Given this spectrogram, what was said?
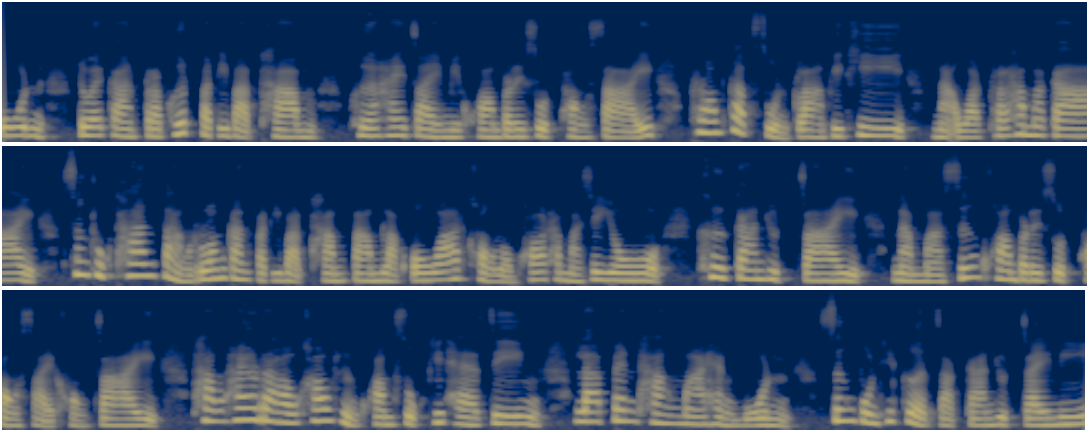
บุญโดยการประพฤติปฏิบัติธรรม เพื่อให้ใจมีความบริสุทธิ์ผ่องใส พร้อมกับศูนย์กลางพิธี ณวัดพระธรรมกาย ซึ่งทุกท่านต่างร่วมกันปฏิบัติธรรมตามหลักโอวาทของหลวงพ่อธรรมชโย คือการหยุดใจนำมาซึ่งความบริสุทธิ์ผ่องใสของใจทำให้เราเข้าถึงความสุขที่แท้จริง และเป็นทางมาแห่งบุญ ซึ่งบุญที่เกิดจากการหยุดใจนี้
